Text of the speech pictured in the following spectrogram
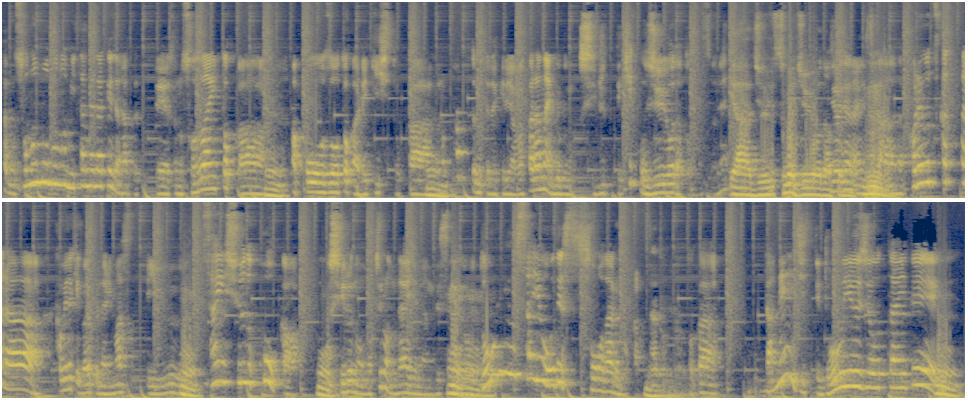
多分そのものの見た目だけじゃなくって、その素材とか、うん。まあ、構造とか歴史とか、うんそのパッと見ただけではわからない部分を知るって結構重要だと思うんですよねい。やー、重すごい重要だと思う。重要じゃないですか。これを使ったら髪の毛が良くなりますっていう、うん最終の効果うん。を知るのももちろん大事なんですけど、うんうんどういう作用でそうなるのか。とか、ダメージってどういう状態で、うん。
